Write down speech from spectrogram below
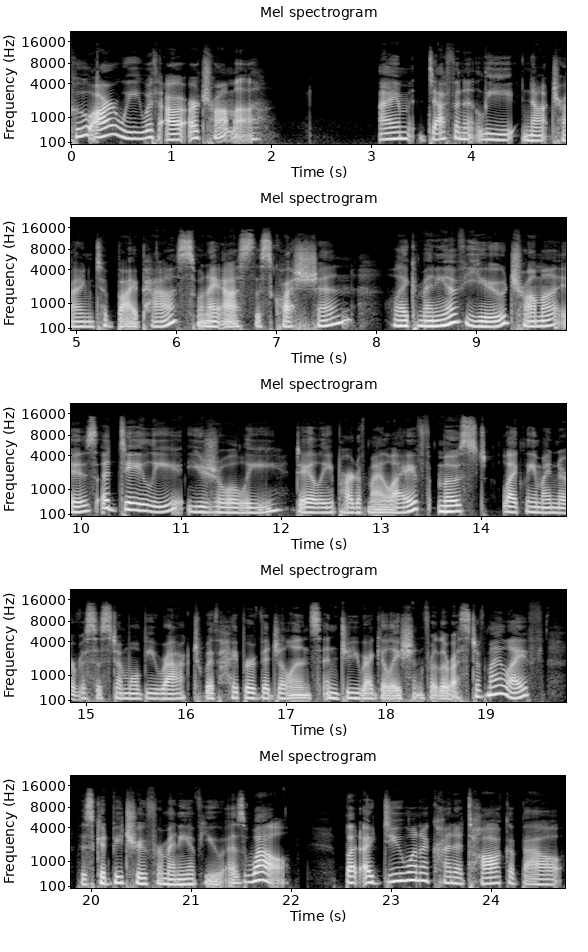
Who are we without our trauma? I'm definitely not trying to bypass when I ask this question. Like many of you, trauma is a daily, usually daily part of my life. Most likely, my nervous system will be racked with hypervigilance and deregulation for the rest of my life. This could be true for many of you as well. But I do want to kind of talk about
